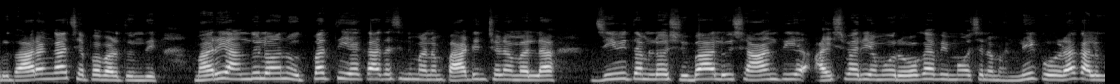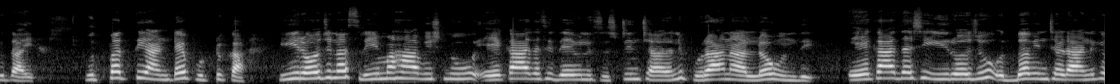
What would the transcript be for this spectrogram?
వృద్ధారంగా చెప్పబడుతుంది. మరి అందులోనూ ఉత్పత్తి ఏకాదశిని మనం పాటించడం వల్ల జీవితంలో శుభాలు శాంతి ఐశ్వర్యము రోగ విమోచనం అన్నీ కూడా కలుగుతాయి. ఉత్పత్తి అంటే పుట్టుక. ఈ రోజున శ్రీ మహావిష్ణువు ఏకాదశి దేవుని సృష్టించాలని పురాణాల్లో ఉంది. ఏకాదశి ఈరోజు ఉద్భవించడానికి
